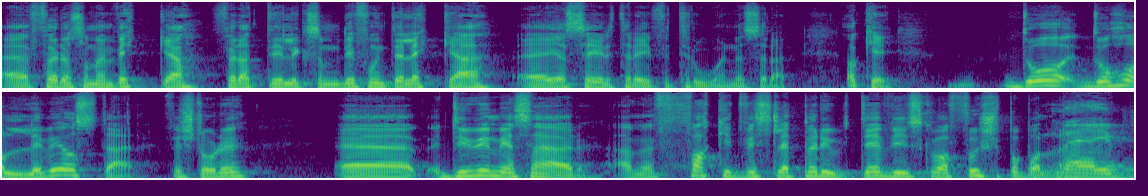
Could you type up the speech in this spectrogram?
eh, förrän som en vecka, för att det, liksom, det får inte läcka. Eh, jag säger det till dig i förtroende. Okej, Okej, då, då håller vi oss där. Förstår du? Uh, du är mer så här, ja, men fuck it, vi släpper ut det, vi ska vara först på bollen. Nej,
